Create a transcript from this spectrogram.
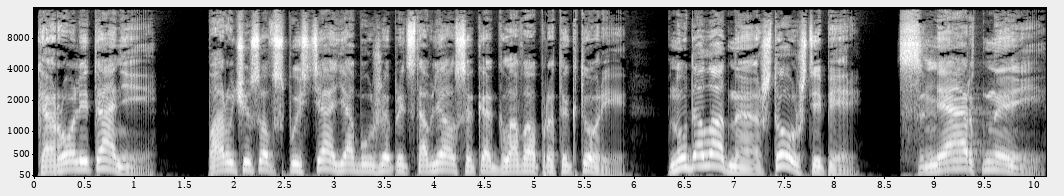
король Итании. Пару часов спустя я бы уже представлялся как глава протектории. Ну да ладно, что уж теперь?» «Смертный!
